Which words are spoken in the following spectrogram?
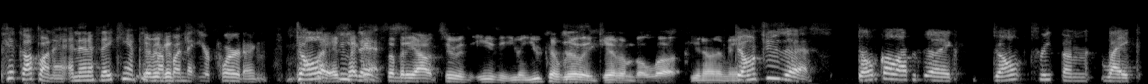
pick up on it. And then if they can't pick Yeah, up on that you're flirting, don't Right, and do checking this. somebody out too is easy. You you can really give them the look. You know what I mean? Don't do this. Don't go up and be like, don't treat them like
